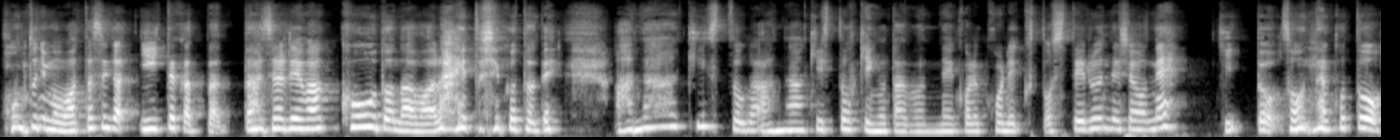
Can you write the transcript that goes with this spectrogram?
本当にもう私が言いたかったダジャレは高度な笑いということで、アナーキストが穴あきストッキング多分ね、これコレクトしてるんでしょうね。きっと、そんなことを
